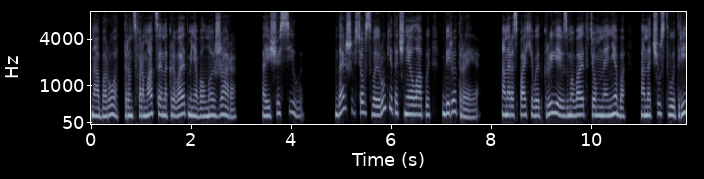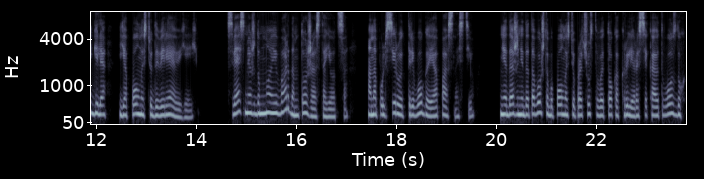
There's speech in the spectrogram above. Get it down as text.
Наоборот, трансформация накрывает меня волной жара. А еще силы. Дальше все в свои руки, точнее лапы, берет Рея. Она распахивает крылья и взмывает в темное небо. Она чувствует Ригеля, я полностью доверяю ей. Связь между мной и Вардом тоже остается. Она пульсирует тревогой и опасностью. Мне даже не до того, чтобы полностью прочувствовать то, как крылья рассекают воздух,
